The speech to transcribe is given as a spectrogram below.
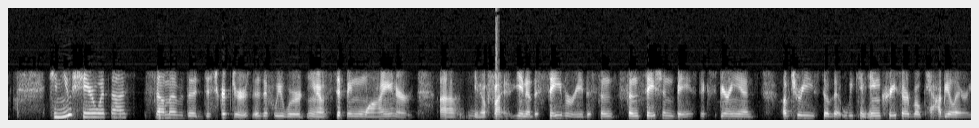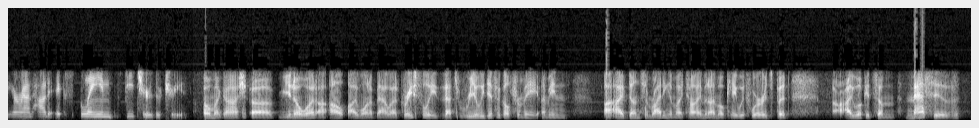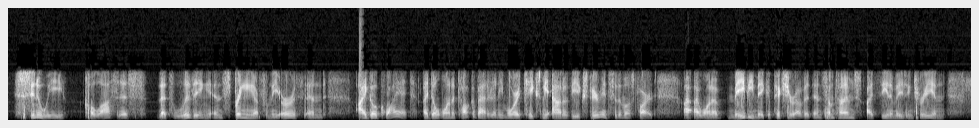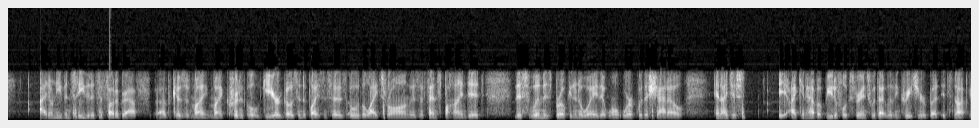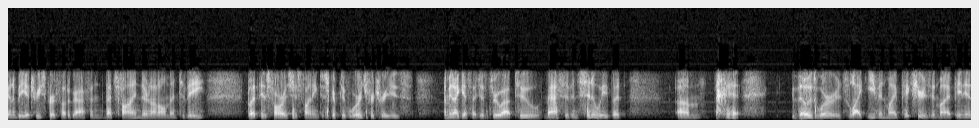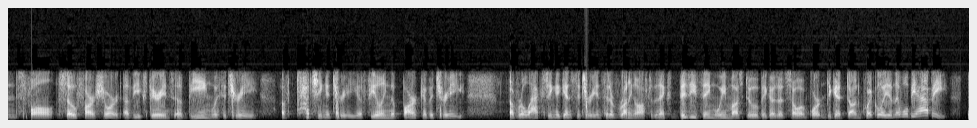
Can you share with us some of the descriptors as if we were, you know, sipping wine or uh, you know, fi- you know, the savory, the sen- sensation-based experience of trees, so that we can increase our vocabulary around how to explain features of trees. Oh my gosh! Uh, you know what? I- I'll I want to bow out gracefully. That's really difficult for me. I mean, I- I've done some writing in my time, and I'm okay with words, but I look at some massive, sinewy colossus that's living and springing up from the earth, and I go quiet. I don't want to talk about it anymore. It takes me out of the experience for the most part. I, I want to maybe make a picture of it, and sometimes I see an amazing tree and I don't even see that it's a photograph uh, because of my my critical gear goes into place and says, "Oh, the light's wrong. There's a fence behind it. This limb is broken in a way that won't work with a shadow." And I just I can have a beautiful experience with that living creature, but it's not going to be a tree spirit photograph, and that's fine. They're not all meant to be. But as far as just finding descriptive words for trees, I mean, I guess I just threw out two, massive and sinewy, but um, those words, like even my pictures, in my opinion, fall so far short of the experience of being with a tree, of touching a tree, of feeling the bark of a tree, of relaxing against a tree instead of running off to the next busy thing we must do because it's so important to get done quickly and then we'll be happy.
